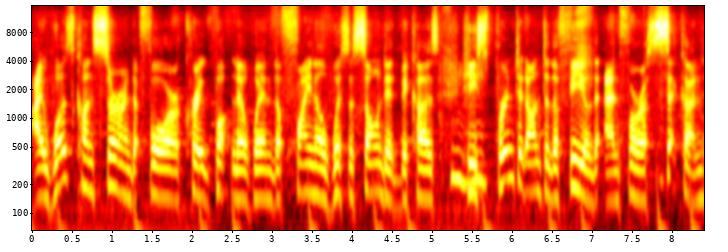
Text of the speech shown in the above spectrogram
I was concerned for Craig Butler when the final whistle sounded because mm -hmm. he sprinted onto the field, and for a second,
